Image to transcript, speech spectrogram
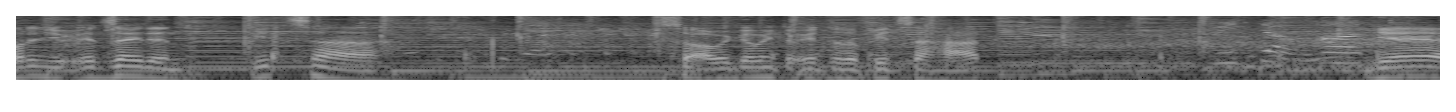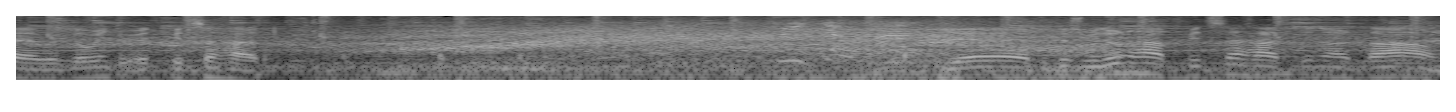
What did you eat, Zayden? Pizza. So are we going to eat to the Pizza Hut? Pizza Hut. Yeah, we're going to eat Pizza Hut. Pizza Hut. Yeah, because we don't have Pizza Hut in our town.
